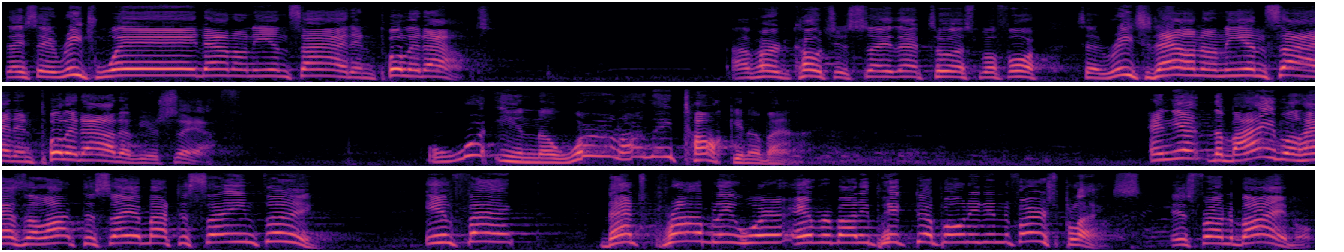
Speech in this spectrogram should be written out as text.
They say, reach way down on the inside and pull it out. I've heard coaches say that to us before. Said, reach down on the inside and pull it out of yourself. Well, what in the world are they talking about? And yet the Bible has a lot to say about the same thing. In fact, that's probably where everybody picked up on it in the first place, is from the Bible.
